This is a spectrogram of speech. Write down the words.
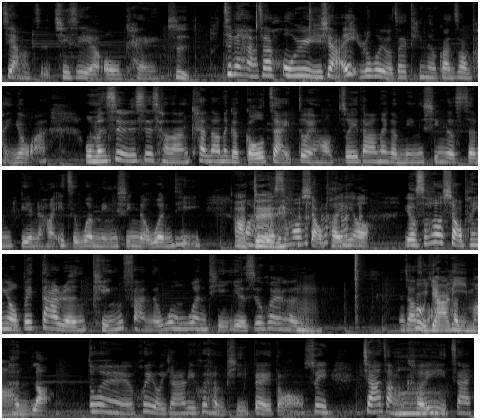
这样子其实也 OK。是。这边还要再呼吁一下，哎，如果有在听的观众朋友啊，我们是不是常常看到那个狗仔队哈，追到那个明星的身边，然后一直问明星的问题啊？对，有时候小朋友，有时候小朋友被大人频繁的问问题，也是会很，嗯、你知道有压力吗？很，很老，对，会有压力，会很疲惫的哦。所以家长可以在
